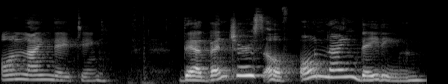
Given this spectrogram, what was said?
Online dating. The adventures of online dating.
